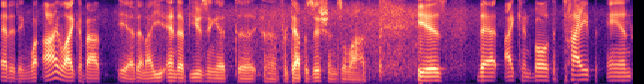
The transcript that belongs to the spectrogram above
editing, what I like about it, and I end up using it uh, uh, for depositions a lot, is that I can both type and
